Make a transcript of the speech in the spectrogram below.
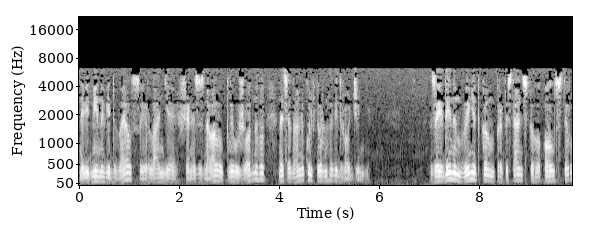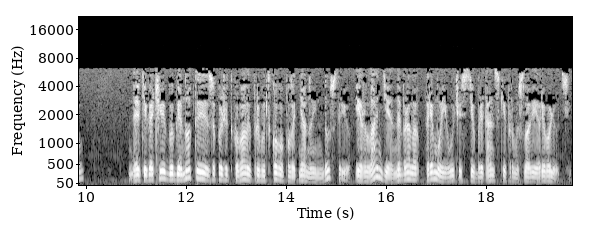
На відміну від Велсу, Ірландія ще не зазнавала впливу жодного національно-культурного відродження. За єдиним винятком протестантського Олстеру, де втікачі гогеноти започаткували прибутково полотняну індустрію, Ірландія не брала прямої участі в британській промисловій революції.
